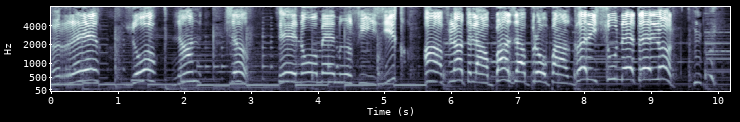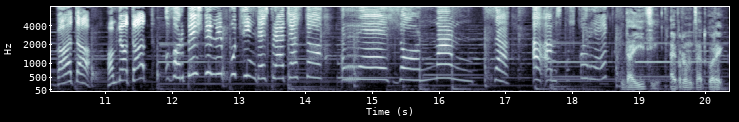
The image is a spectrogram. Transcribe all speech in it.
Rezonanță Fenomen fizic aflat la baza propagării sunetelor Gata, am notat. Vorbește-ne puțin despre această rezonanță. Am spus corect? Da, Iții, ai pronunțat corect.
